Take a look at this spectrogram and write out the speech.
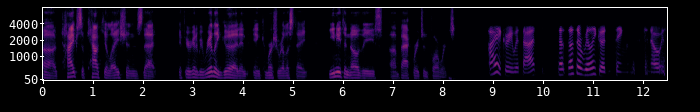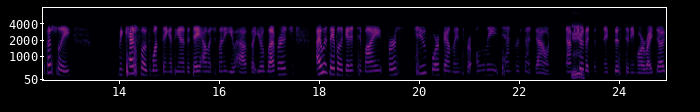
uh, types of calculations that, if you're going to be really good in, in commercial real estate, you need to know these uh, backwards and forwards. I agree with that. Th- those are really good things to know, especially. I mean, cash flow is one thing at the end of the day, how much money you have, but your leverage. I was able to get into my first two four families for only 10% down. I'm mm. sure that doesn't exist anymore, right, Doug?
